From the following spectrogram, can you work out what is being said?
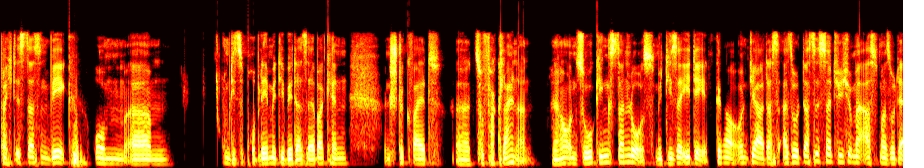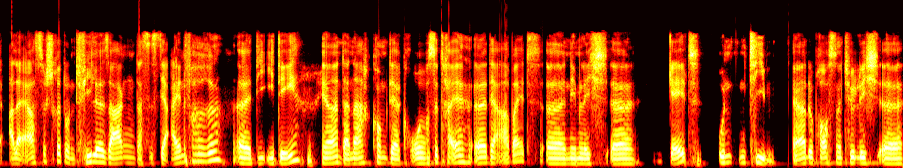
vielleicht ist das ein Weg, um, ähm, um diese Probleme, die wir da selber kennen, ein Stück weit äh, zu verkleinern. Ja, und so ging es dann los mit dieser Idee. Genau. Und ja, das, also das ist natürlich immer erstmal so der allererste Schritt und viele sagen, das ist der einfachere, äh, die Idee. Ja, danach kommt der große Teil äh, der Arbeit, äh, nämlich äh, Geld und ein Team. Ja, du brauchst natürlich äh,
